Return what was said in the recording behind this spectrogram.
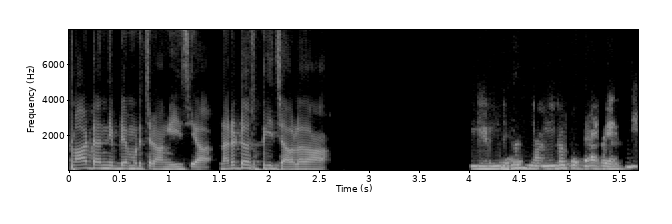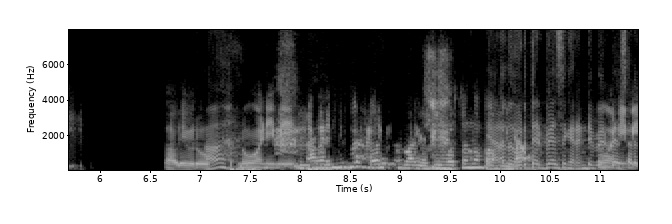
பிளாட் வந்து இப்படியே முடிச்சிருவாங்க ஈஸியா நருட்டோ ஸ்பீச் அவ்வளவுதான். இங்க ரெண்டு பேரும் நான் நெருப்பை பார்க்கல. சாரி ப்ரோ ஆ? நோ அனிமே நாங்க ரெண்டு பேரும் நெருப்பை பார்க்கல. நீ ஒருத்தன் தான் யாராவது பார்த்திருக்க. ஒருத்தர் பேசுங்க ரெண்டு பேர் பேசுறது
